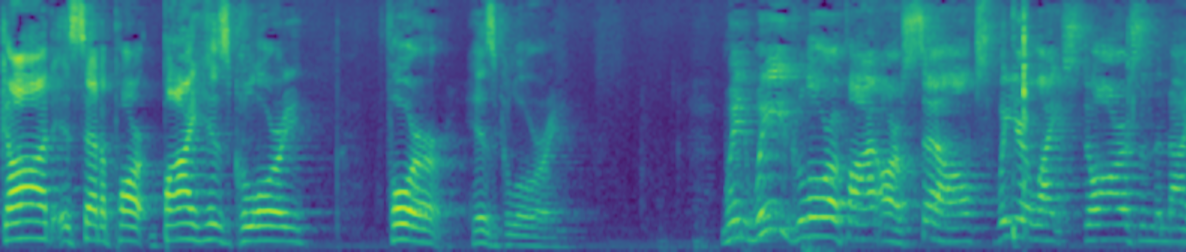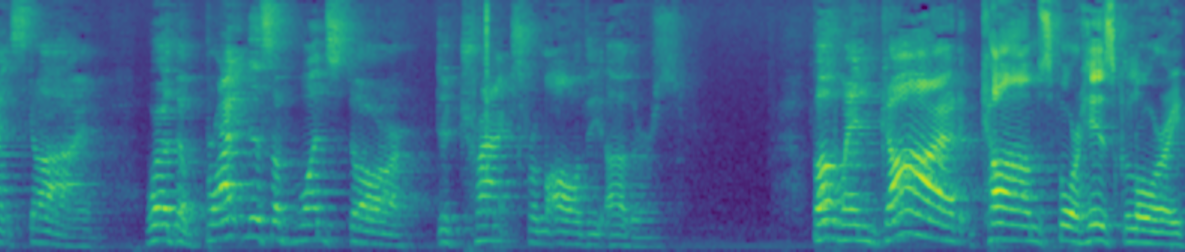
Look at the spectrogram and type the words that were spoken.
God is set apart by his glory for his glory. When we glorify ourselves, we are like stars in the night sky, where the brightness of one star detracts from all the others. But when God comes for his glory,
